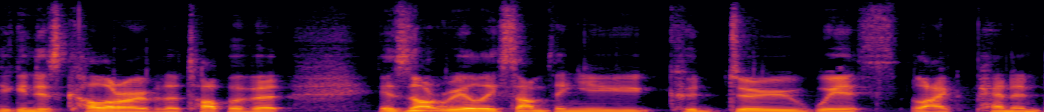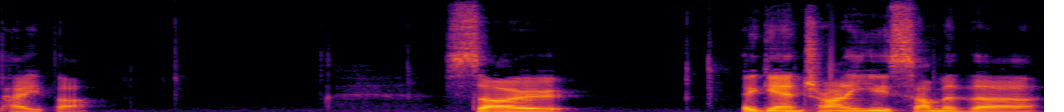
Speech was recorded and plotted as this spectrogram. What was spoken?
you can just color over the top of it. It's not really something you could do with like pen and paper. So again, trying to use some of the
